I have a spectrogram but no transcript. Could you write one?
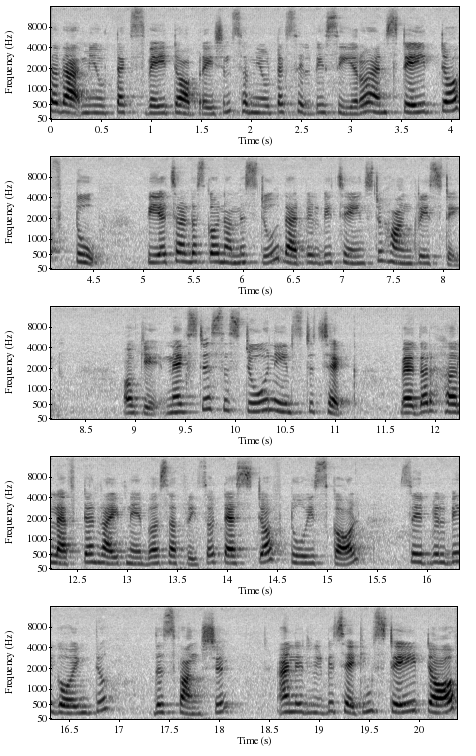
a mutex wait operation. So mutex will be 0 and state of 2 ph underscore num is 2 that will be changed to hungry state. Okay, next is this 2 needs to check whether her left and right neighbors are free. So test of 2 is called. So it will be going to this function and it will be checking state of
